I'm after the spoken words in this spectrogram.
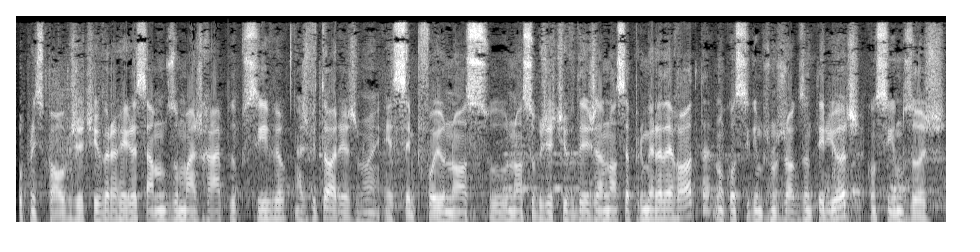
O principal objetivo era regressarmos o mais rápido possível às vitórias, não é? Esse sempre foi o nosso, o nosso objetivo desde a nossa primeira derrota. Não conseguimos nos jogos anteriores, conseguimos hoje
